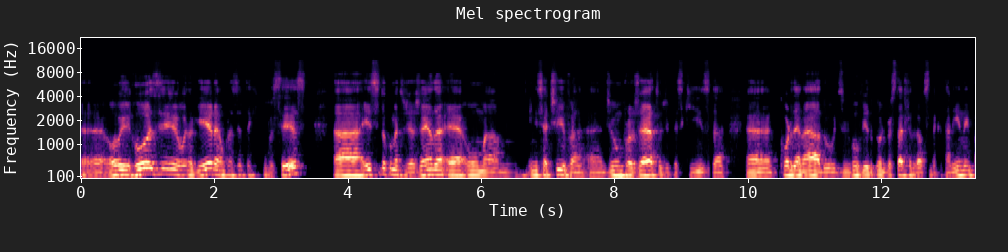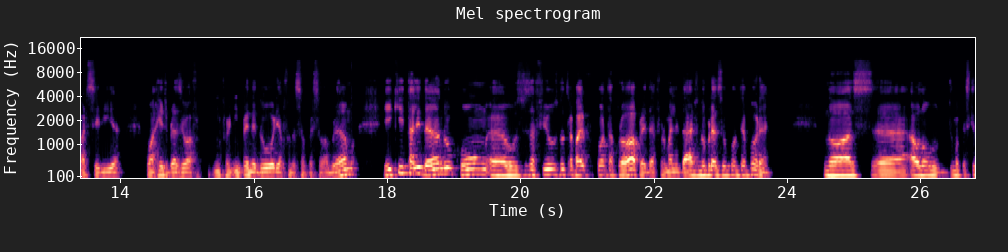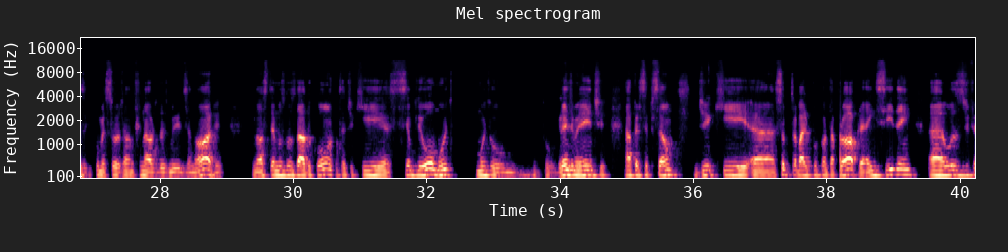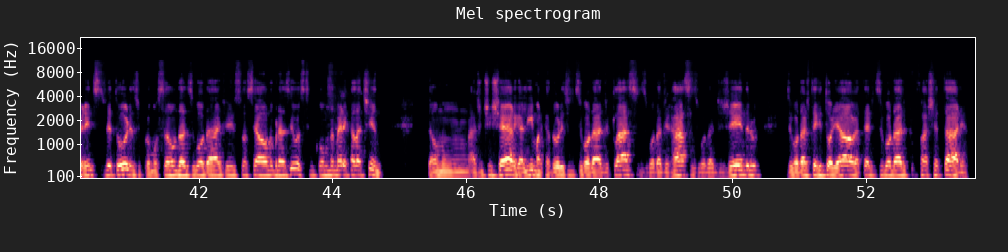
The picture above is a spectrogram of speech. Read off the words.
É, oi, Rose, oi, Nogueira, é um prazer estar aqui com vocês. Uh, esse documento de agenda é uma iniciativa uh, de um projeto de pesquisa uh, coordenado, desenvolvido pela Universidade Federal de Santa Catarina, em parceria com a Rede Brasil Empreendedor e a Fundação Perseu Abramo, e que está lidando com os desafios do trabalho por conta própria e da formalidade no Brasil contemporâneo. Nós, ao longo de uma pesquisa que começou já no final de 2019, nós temos nos dado conta de que se ampliou muito muito, muito grandemente a percepção de que, uh, sobre o trabalho por conta própria, incidem uh, os diferentes vetores de promoção da desigualdade social no Brasil, assim como na América Latina. Então, num, a gente enxerga ali marcadores de desigualdade de classe, desigualdade de raça, desigualdade de gênero, desigualdade territorial e até de desigualdade por faixa etária.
